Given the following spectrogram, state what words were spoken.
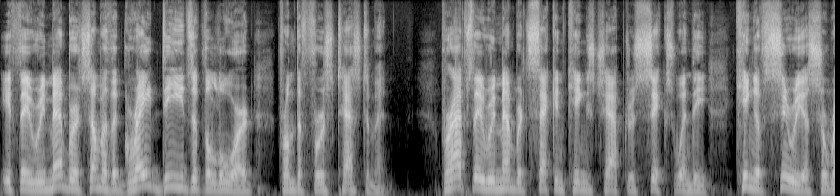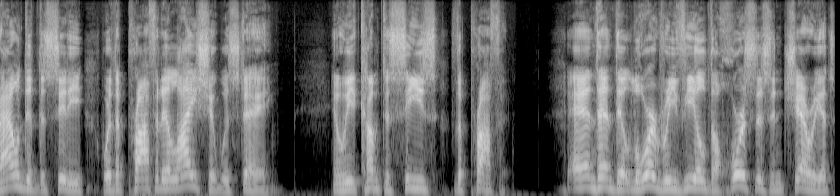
if they remembered some of the great deeds of the Lord from the First Testament. Perhaps they remembered 2 Kings chapter 6 when the king of Syria surrounded the city where the prophet Elisha was staying, and he'd come to seize the prophet. And then the Lord revealed the horses and chariots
